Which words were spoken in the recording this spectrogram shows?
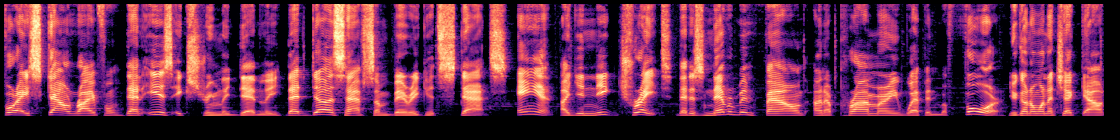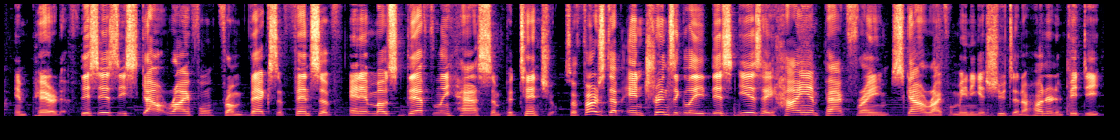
for a scout rifle that is extremely deadly, that does have some very good stats, and a unique trait that has never been found on a primary weapon before, you're gonna wanna check out Imperative. This is the scout rifle from Vex Offensive, and it most definitely has some potential. So first up, intrinsically, this is a high impact frame scout rifle, meaning it shoots at 150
